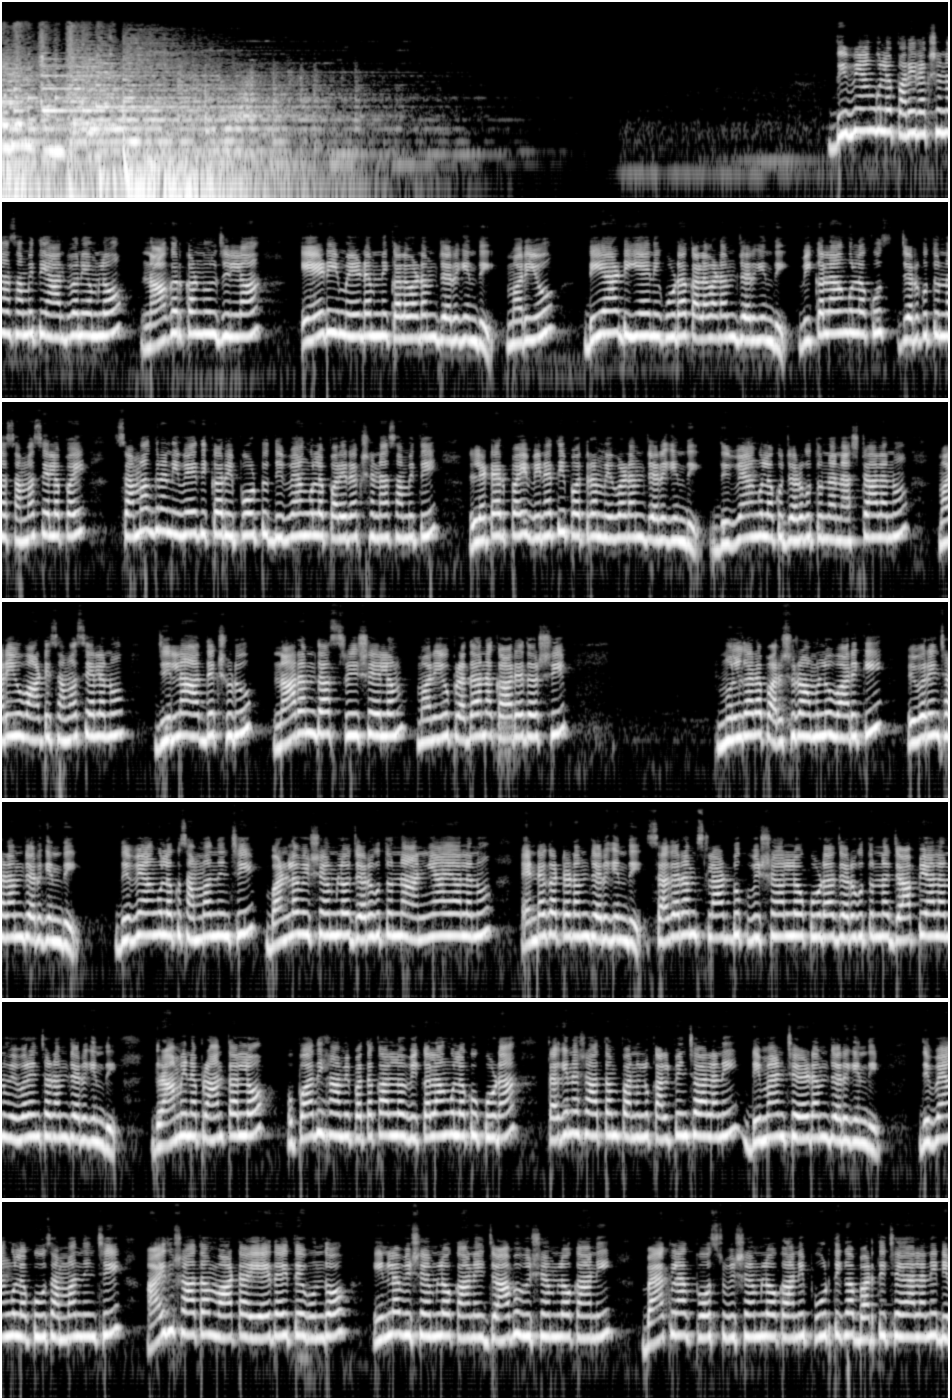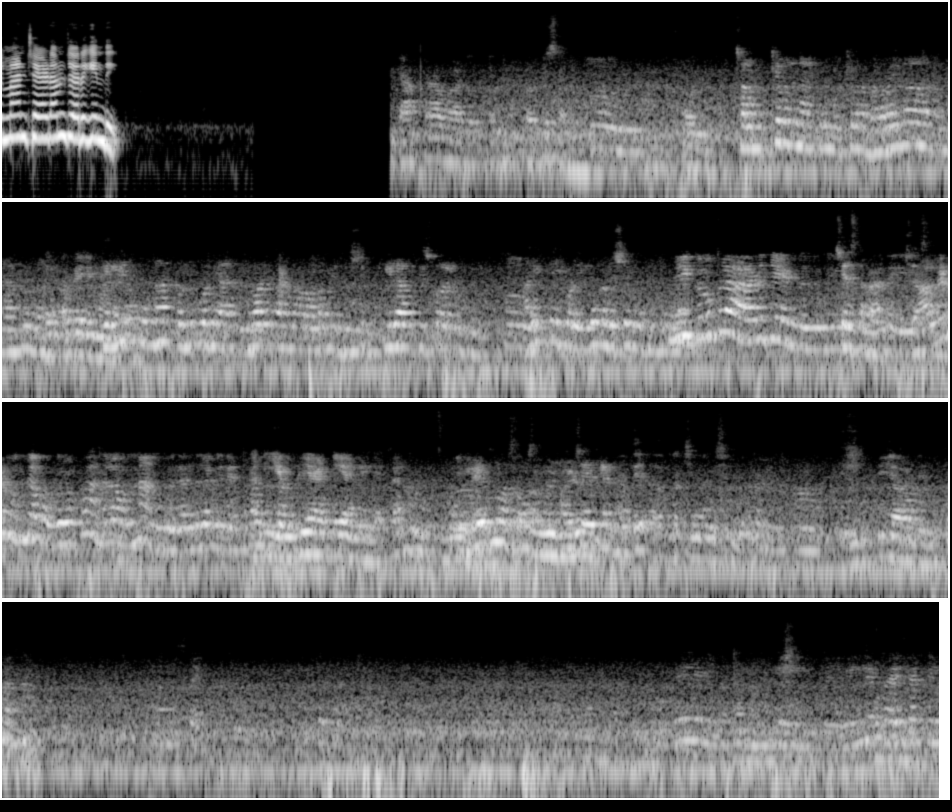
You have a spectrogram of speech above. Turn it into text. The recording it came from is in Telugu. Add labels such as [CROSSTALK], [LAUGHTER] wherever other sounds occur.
దివ్యాంగుల పరిరక్షణ సమితి ఆధ్వర్యంలో నాగర్ కర్నూలు జిల్లా ఏడీ మేడంని కలవడం జరిగింది. మరియు డిఆర్డిఏని కూడా కలవడం జరిగింది. వికలాంగులకు జరుగుతున్న సమస్యలపై సమగ్ర నివేదిక రిపోర్టు దివ్యాంగుల పరిరక్షణ సమితి లెటర్పై వినతి పత్రం ఇవ్వడం జరిగింది. దివ్యాంగులకు జరుగుతున్న నష్టాలను మరియు వాటి సమస్యలను జిల్లా అధ్యక్షుడు నారందాస్ శ్రీశైలం మరియు ప్రధాన కార్యదర్శి ముల్గర పరశురాములు వారికి వివరించడం జరిగింది. దివ్యాంగులకు సంబంధించి బండ్ల విషయంలో జరుగుతున్న అన్యాయాలను ఎండగట్టడం జరిగింది. సదరం స్లాట్ బుక్ విషయాల్లో కూడా జరుగుతున్న జాప్యాలను వివరించడం జరిగింది. గ్రామీణ ప్రాంతాల్లో ఉపాధి హామీ పథకాల్లో వికలాంగులకు కూడా తగిన శాతం పనులు కల్పించాలని డిమాండ్ చేయడం జరిగింది. దివ్యాంగులకు సంబంధించి ఐదు శాతం వాటా ఏదైతే ఉందో ఇండ్ల విషయంలో కానీ జాబు విషయంలో కానీ బ్యాక్లాగ్ పోస్ట్ విషయంలో కానీ పూర్తిగా భర్తీ చేయాలని డిమాండ్ చేయడం జరిగింది. చాలా ముఖ్యమైన నాయకుడు ముఖ్యమైన బలమైన నాయకుడు తెలియకుండా కొన్ని కొన్ని నివారణ కారణాల వల్ల మీ దృష్టికి తీరా తీసుకురాలి అయితే ఇప్పుడు ఇంకొక విషయం మీ గ్రూప్లో యాడ్ చేయండి. మీరు. చేస్తాం. అదే, చేస్తాం. ఆల్రెడీ ఉంది ఒక గ్రూప్ అందులో ఉన్నాను. మీరు అందులో మీరు ఎంపీఆర్డి అనే లెక్క లేదు ఆ సంస్థ పనిచేయట్లేదు. అదే ఒక చిన్న విషయం. నమస్తే. [LAUGHS]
